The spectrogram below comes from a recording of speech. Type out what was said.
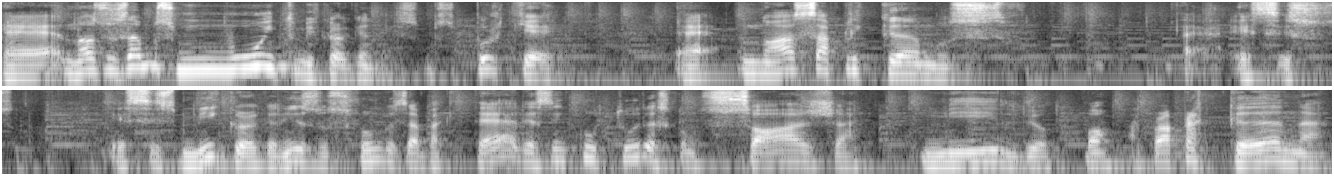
é, nós usamos muito micro-organismos. Por quê? É, nós aplicamos é, esses, esses micro-organismos, fungos e bactérias, em culturas como soja, milho, bom, a própria cana,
